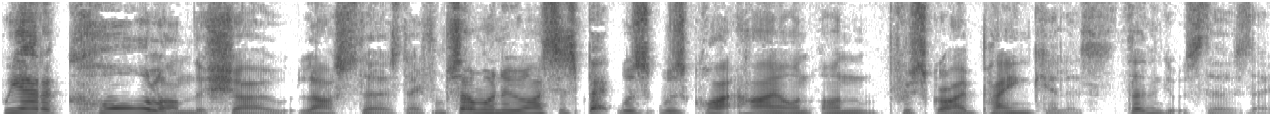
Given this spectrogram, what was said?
We had a call on the show last Thursday from someone who I suspect was, was quite high on, on prescribed painkillers. I think it was Thursday.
